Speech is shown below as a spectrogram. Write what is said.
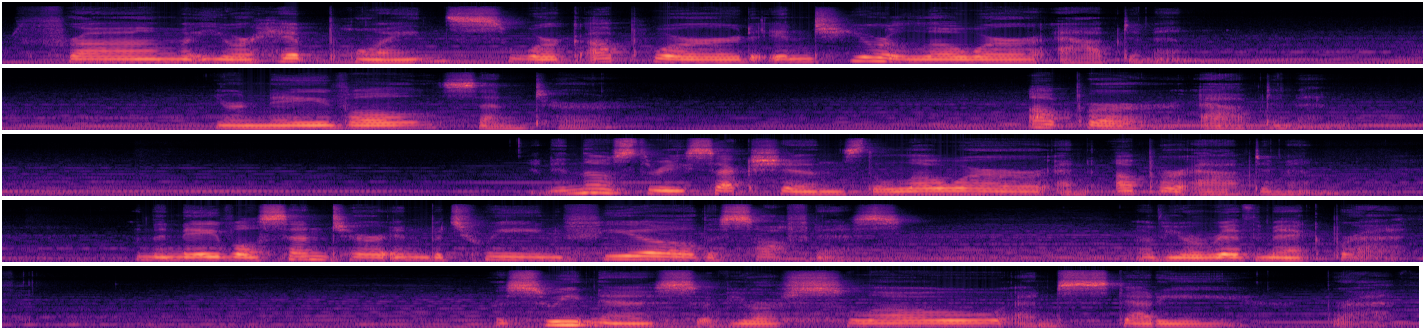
From your hip points, work upward into your lower abdomen, your navel center upper abdomen. And in those three sections, the lower and upper abdomen, and the navel center in between, feel the softness of your rhythmic breath, the sweetness of your slow and steady breath.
